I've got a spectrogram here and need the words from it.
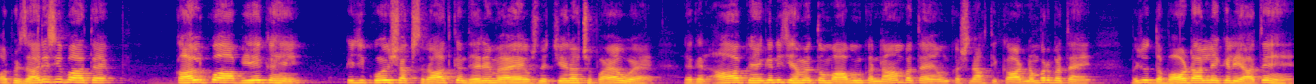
और फिर ज़ाहिर सी बात है कल को आप ये कहें कि जी कोई शख्स रात के अंधेरे में आए उसने चेहरा छुपाया हुआ है, लेकिन आप कहेंगे, नहीं जी, हमें तुम आप उनका नाम बताएँ, उनका शनाख्ती कार्ड नंबर बताएँ। भाई, जो दबाव डालने के लिए आते हैं,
